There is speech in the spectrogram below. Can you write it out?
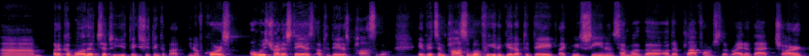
Um, but a couple other tips that you think should think about. You know, of course, always try to stay as up to date as possible. If it's impossible for you to get up to date, like we've seen in some of the other platforms to the right of that chart,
